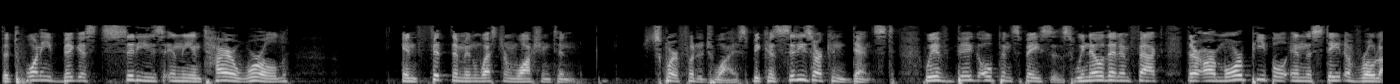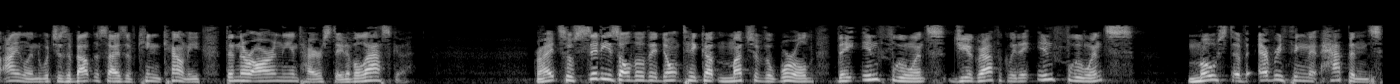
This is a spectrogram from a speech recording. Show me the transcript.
the 20 biggest cities in the entire world and fit them in Western Washington square footage wise because cities are condensed. We have big open spaces. We know that in fact there are more people in the state of Rhode Island, which is about the size of King County, than there are in the entire state of Alaska. Right? So cities, although they don't take up much of the world, they influence geographically, they influence most of everything that happens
